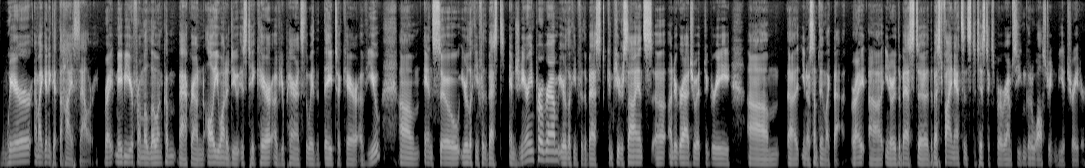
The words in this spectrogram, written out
where am I going to get the highest salary, right? Maybe you're from a low income background and all you want to do is take care of your parents the way that they took care of you. Um, and so you're looking for the best engineering program, you're looking for the best computer science uh, undergraduate degree, um, uh, you know, something like that, right? Uh, you know, the best, uh, the best finance and statistics program so you can go to Wall Street and be a trader.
